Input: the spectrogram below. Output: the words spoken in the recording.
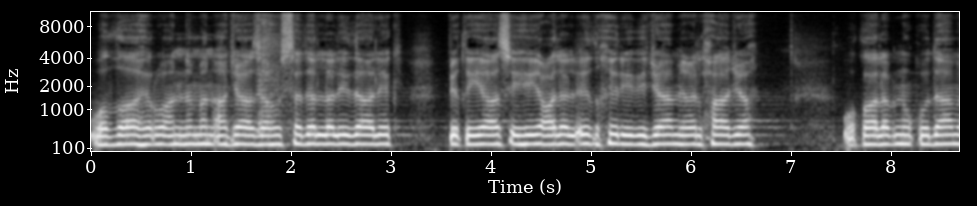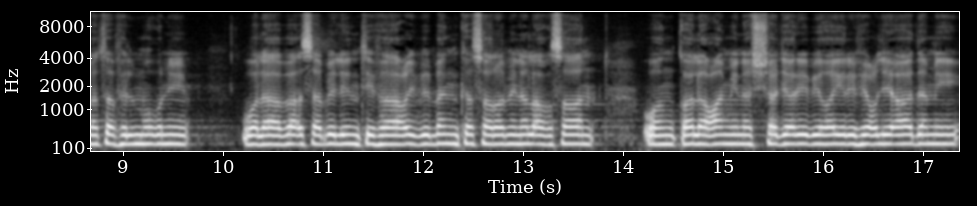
والظاهر أن من أجازه استدل لذلك بقياسه على الإذخر بجامع الحاجة. وقال ابن قدامة في المغني ولا بأس بالانتفاع بما انكسر من الأغصان وانقلع من الشجر بغير فعل آدم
